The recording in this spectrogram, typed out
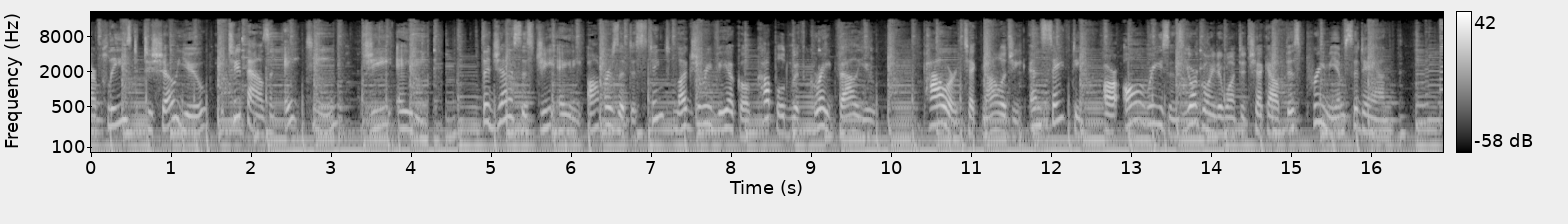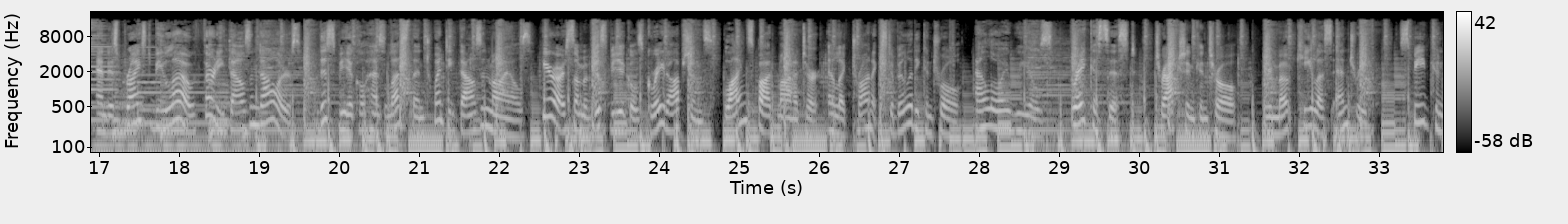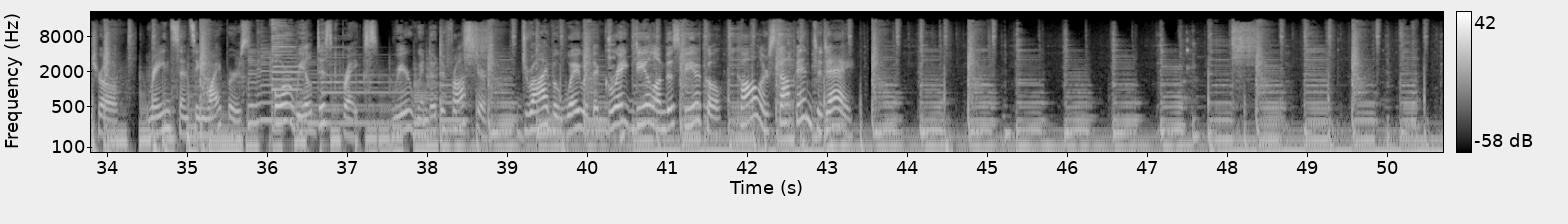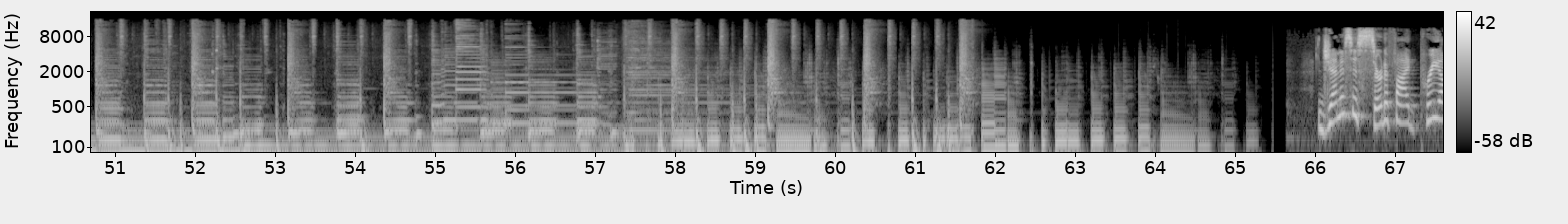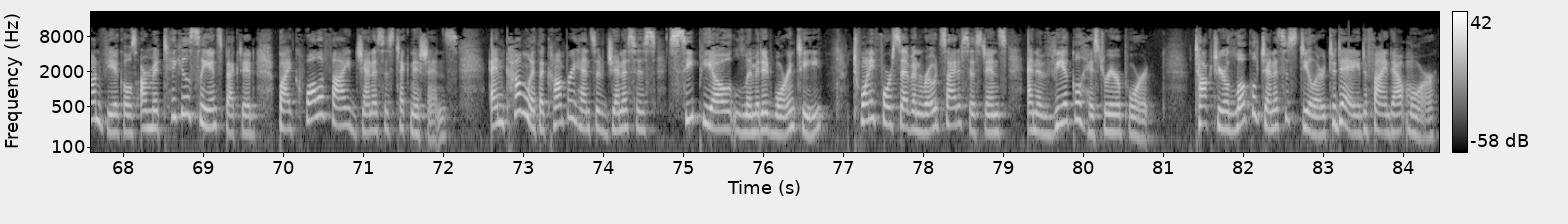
are pleased to show you the 2018 G80. The Genesis G80 offers a distinct luxury vehicle coupled with great value. Power, technology, and safety are all reasons you're going to want to check out this premium sedan and is priced below $30,000. This vehicle has less than 20,000 miles. Here are some of this vehicle's great options. Blind spot monitor, electronic stability control, alloy wheels, brake assist, traction control, remote keyless entry, speed control, rain sensing wipers, four-wheel disc brakes, rear window defroster. Drive away with a great deal on this vehicle. Call or stop in today. Genesis certified pre owned vehicles are meticulously inspected by qualified Genesis technicians and come with a comprehensive Genesis CPO limited warranty, 24 7 roadside assistance, and a vehicle history report. Talk to your local Genesis dealer today to find out more.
